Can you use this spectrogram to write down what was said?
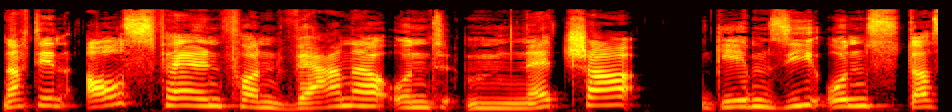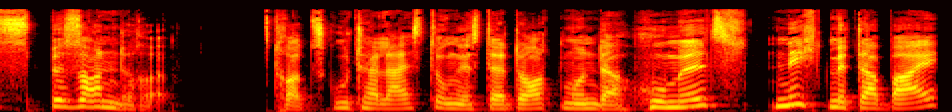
Nach den Ausfällen von Werner und Mnetscher geben sie uns das Besondere. Trotz guter Leistung ist der Dortmunder Hummels nicht mit dabei.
